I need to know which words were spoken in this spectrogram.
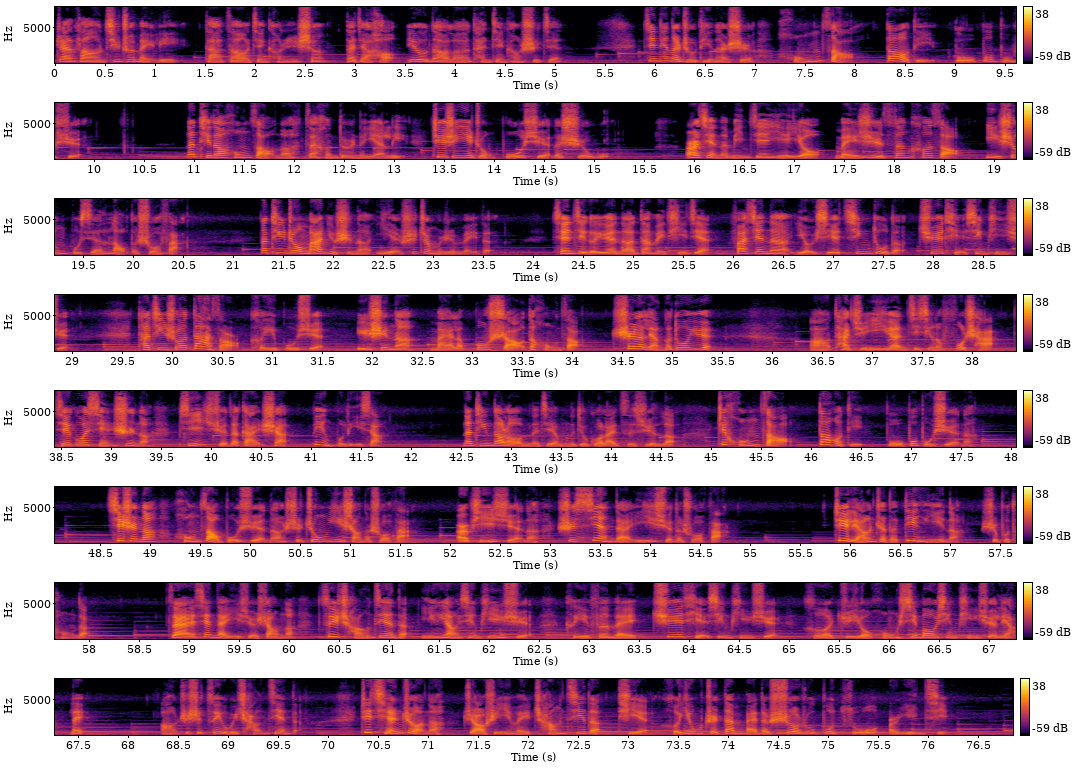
绽放青春美丽，打造健康人生。大家好，又到了谈健康时间。今天的主题呢是红枣到底补不补血？那提到红枣呢，在很多人的眼里，这是一种补血的食物，而且呢，民间也有每日三颗枣，一生不显老的说法。那听众马女士呢，也是这么认为的。前几个月呢，单位体检发现呢，有些轻度的缺铁性贫血。他听说大枣可以补血，于是呢，买了不少的红枣，吃了两个多月。啊，他去医院进行了复查，结果显示呢，贫血的改善并不理想。那听到了我们的节目呢，就过来咨询了。这红枣到底补不补血呢？其实呢，红枣补血呢是中医上的说法，而贫血呢是现代医学的说法。这两者的定义呢是不同的。在现代医学上呢，最常见的营养性贫血可以分为缺铁性贫血和具有红细胞性贫血两类。啊，这是最为常见的。这前者呢，主要是因为长期的铁和优质蛋白的摄入不足而引起。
